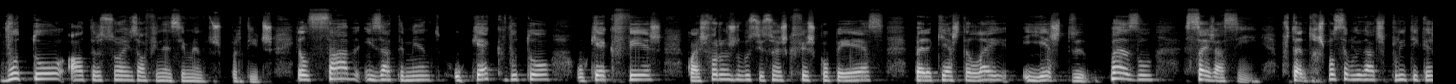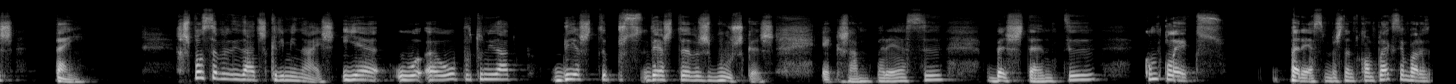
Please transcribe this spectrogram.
votou alterações ao financiamento dos partidos. Ele sabe exatamente o que é que votou, o que é que fez, quais foram as negociações que fez com o PS para que esta lei e este puzzle seja assim. Portanto, responsabilidades políticas tem. Responsabilidades criminais e a, a oportunidade deste, destas buscas. É que já me parece bastante complexo. Parece bastante complexo, embora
